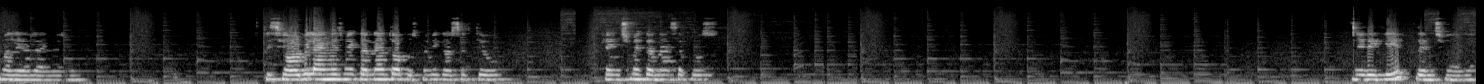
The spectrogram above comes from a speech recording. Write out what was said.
मलयालम लैंग्वेज में। किसी और भी लैंग्वेज में करना है तो आप उसमें भी कर सकते हो। फ्रेंच में करना है सपोज़ ये देखिए फ्रेंच में आ गया।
